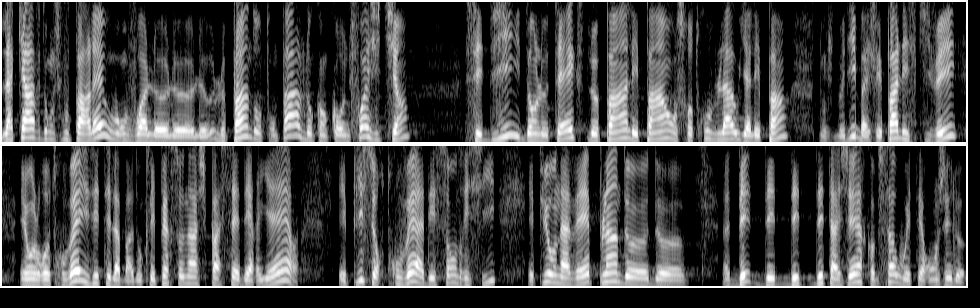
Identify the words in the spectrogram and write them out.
La cave dont je vous parlais, où on voit le, pain dont on parle, donc encore une fois, j'y tiens, c'est dit dans le texte, le pain, les pains, on se retrouve là où il y a les pains. Donc je me dis, bah, je ne vais pas l'esquiver. Et on le retrouvait, ils étaient là-bas. Donc les personnages passaient derrière et puis se retrouvaient à descendre ici. Et puis on avait plein d'étagères comme ça où était rangé le,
